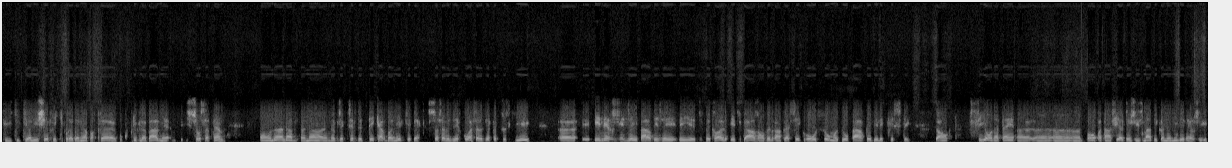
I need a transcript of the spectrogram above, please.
qui, a les chiffres et qui pourrait donner un portrait beaucoup plus global. Mais chose certaine, on a un, objectif de décarboner le Québec. Ça, ça veut dire quoi? Ça veut dire que tout ce qui est euh, énergisé par des, du pétrole et du gaz, on veut le remplacer grosso modo par de l'électricité. Donc, si on atteint un, bon potentiel de gisement d'économie d'énergie,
